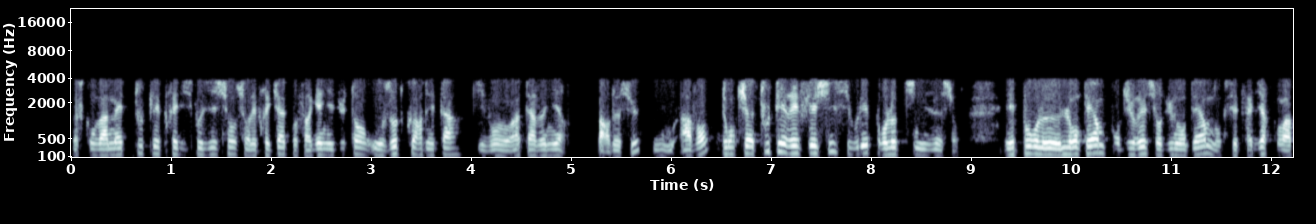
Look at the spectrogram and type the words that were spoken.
parce qu'on va mettre toutes les prédispositions sur les précaires pour faire gagner du temps aux autres corps d'État qui vont intervenir par-dessus ou avant. Donc tout est réfléchi, si vous voulez, pour l'optimisation. Et pour le long terme, pour durer sur du long terme, donc c'est-à-dire qu'on va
